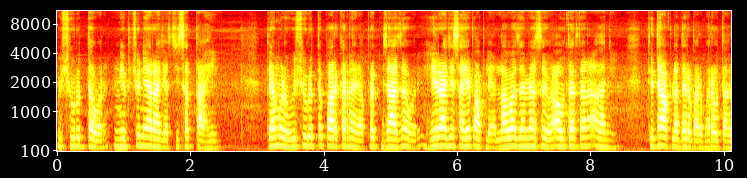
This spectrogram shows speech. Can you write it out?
विषुववृत्तावर नेपच्यून या राजाची सत्ता आहे. त्यामुळं विषुववृत्त पार करणाऱ्या प्र जहाजावर हे राजेसाहेब आपल्या लवाजम्यासह अवतरतात आणि तिथं आपला दरबार भरवतात.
